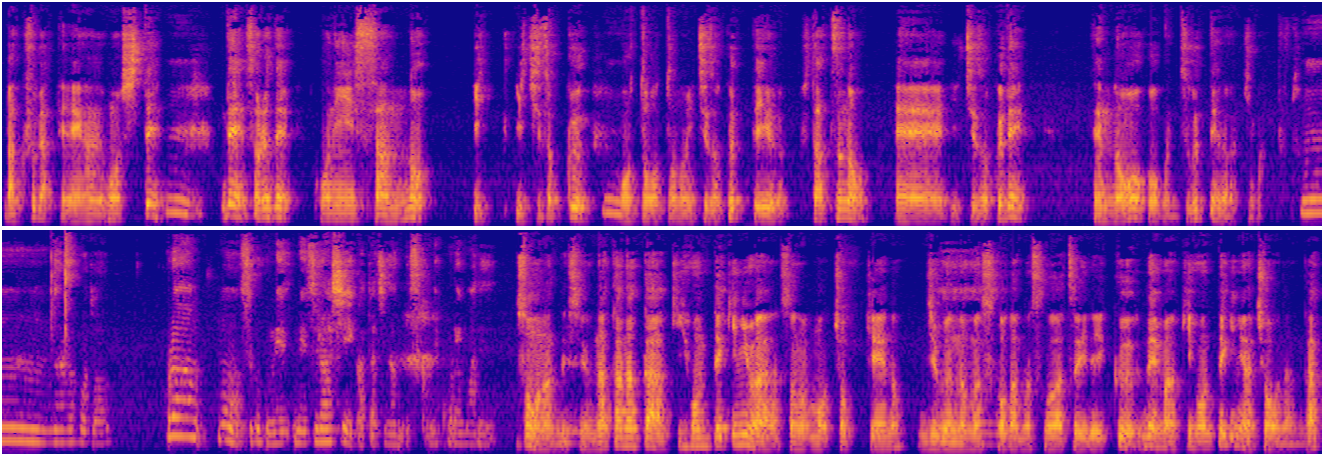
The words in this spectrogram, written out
幕府が提案をして、うん。で、それでお兄さんのい一族、うん。弟の一族っていう二つの、えー一族で天皇を交互に継ぐっていうのが決まったと。うーん、なるほど。これはもうすごくめ珍しい形なんですかね、これまで。そうなんですよ。なかなか基本的にはそのもう直系の自分の息子が息子が継いでいく。で、まあ基本的には長男がっ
